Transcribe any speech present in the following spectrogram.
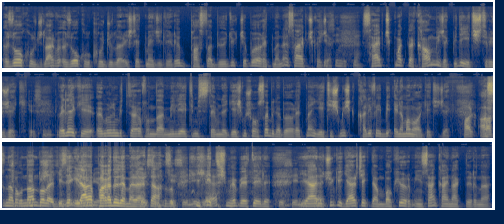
Özel okulcular ve özel okul kurucuları, işletmecileri pasta büyüdükçe bu öğretmenlere sahip çıkacak. Kesinlikle. Sahip çıkmakla kalmayacak bir de yetiştirecek. Kesinlikle. Velev ki ömrünün bir tarafında milli eğitim sistemine geçmiş olsa bile bu öğretmen yetişmiş kalife bir eleman olarak geçecek. Fark, Aslında fark bundan dolayı bize ilave görünüyor. para da ödemeler Kesin, lazım. Kesinlikle. Yetişme bedeli. Kesinlikle. Yani çünkü gerçekten bakıyorum insan kaynaklarına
